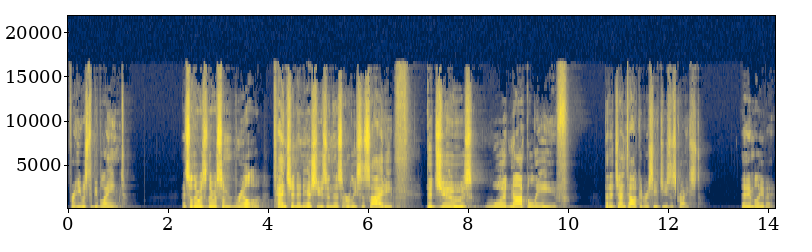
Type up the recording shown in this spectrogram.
for he was to be blamed. And so there was, there was some real tension and issues in this early society. The Jews would not believe that a Gentile could receive Jesus Christ. They didn't believe it.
